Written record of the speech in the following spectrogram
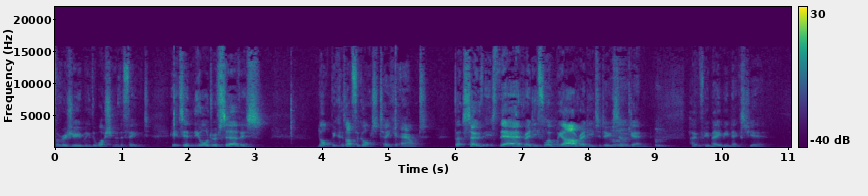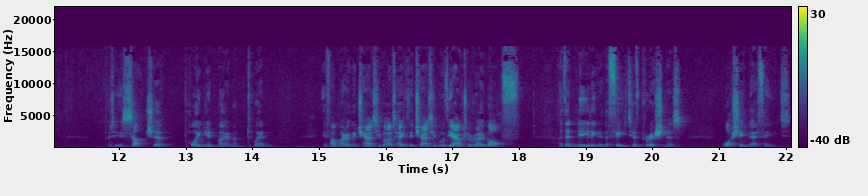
for resuming the washing of the feet. It's in the order of service, not because I forgot to take it out, but so that it's there ready for when we are ready to do so again. Hopefully, maybe next year. But it is such a poignant moment when, if I'm wearing a chasuble, I take the chasuble with the outer robe off, and then kneeling at the feet of parishioners, washing their feet.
